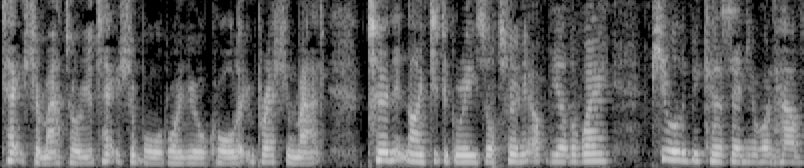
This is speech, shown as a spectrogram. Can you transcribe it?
texture mat or your texture board, whatever you'll call it, impression mat, turn it 90 degrees or turn it up the other way, purely because then you won't have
